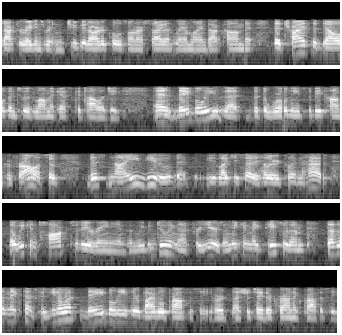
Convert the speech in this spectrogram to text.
Dr. Reagan's written two good articles on our site at lamblion.com that that tries to delve into Islamic eschatology and they believe that that the world needs to be conquered for Allah so this naive view that, like you said, Hillary Clinton has, that we can talk to the Iranians, and we've been doing that for years, and we can make peace with them, doesn't make sense. Because you know what? They believe their Bible prophecy, or I should say their Quranic prophecy.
